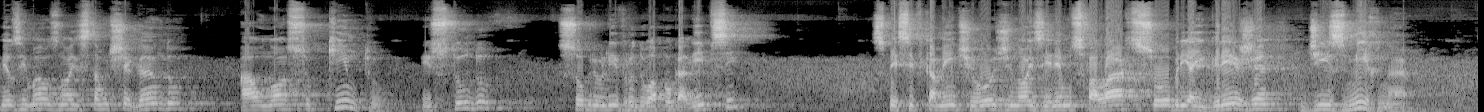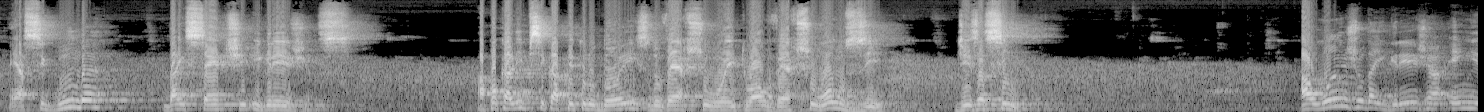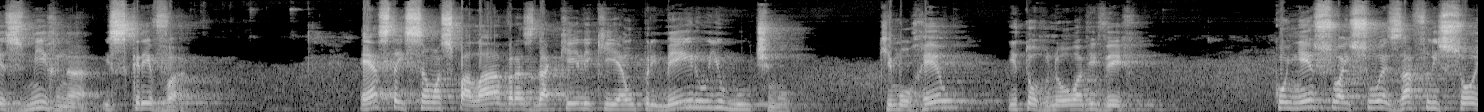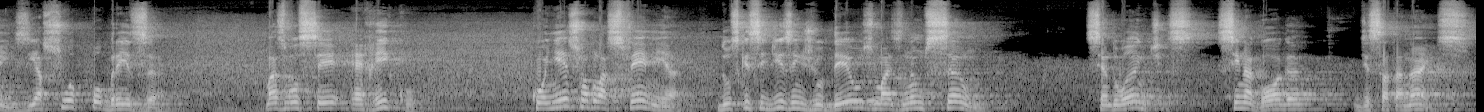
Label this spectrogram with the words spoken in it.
Meus irmãos, nós estamos chegando ao nosso quinto estudo sobre o livro do Apocalipse. Especificamente hoje nós iremos falar sobre a igreja de Esmirna. É a segunda das sete igrejas. Apocalipse capítulo 2, do verso 8 ao verso 11, diz assim: ao anjo da igreja em Esmirna, escreva: Estas são as palavras daquele que é o primeiro e o último, que morreu e tornou a viver. Conheço as suas aflições e a sua pobreza, mas você é rico. Conheço a blasfêmia dos que se dizem judeus, mas não são, sendo antes sinagoga de Satanás.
